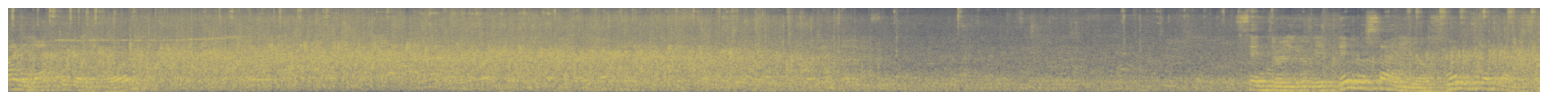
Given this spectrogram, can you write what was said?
Adelante, por favor. Centro Libre de Rosario, fuerte aplauso.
